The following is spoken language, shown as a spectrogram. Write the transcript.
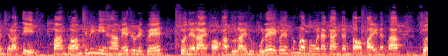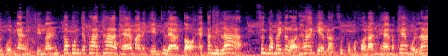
นเชลตติ ความพร้อมจะไม่มีฮาเมสโรดริเกสส่วนในรายของอับดุลไลดูกูเล่ก็ยังต้องรอประเมินอาการกันต่อไปนะครับ ส่วนผลงานของทีมนั้นก็เพิ่งจะพลาดท่าแพ้มาในเกมที่แล้วต่อแอตตันวิลล่าซึ่งทำให้ตลอด 5 เกมหลังสุดของพวกเขานั้นแพ้มาแค่หนล่า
